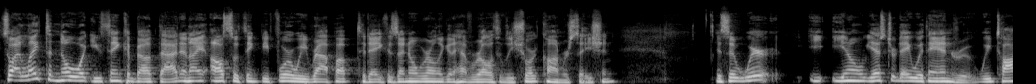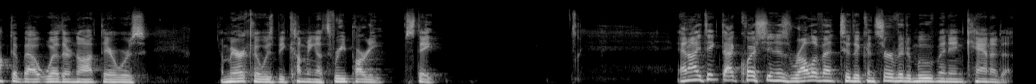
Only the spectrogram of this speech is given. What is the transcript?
So I'd like to know what you think about that. And I also think before we wrap up today, because I know we're only going to have a relatively short conversation, is that we're, you know, yesterday with Andrew, we talked about whether or not there was, America was becoming a three party state. And I think that question is relevant to the conservative movement in Canada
